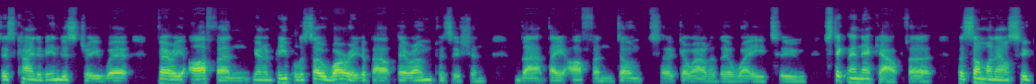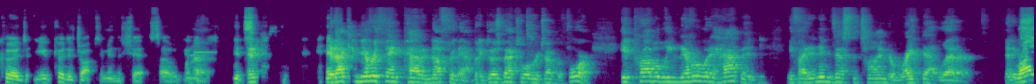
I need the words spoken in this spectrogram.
this kind of industry where very often you know people are so worried about their own position that they often don't uh, go out of their way to stick their neck out for for someone else who could you could have dropped him in the shit. So you know it's and, and i can never thank pat enough for that but it goes back to what we were talking before. It probably never would have happened if i didn't invest the time to write that letter write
